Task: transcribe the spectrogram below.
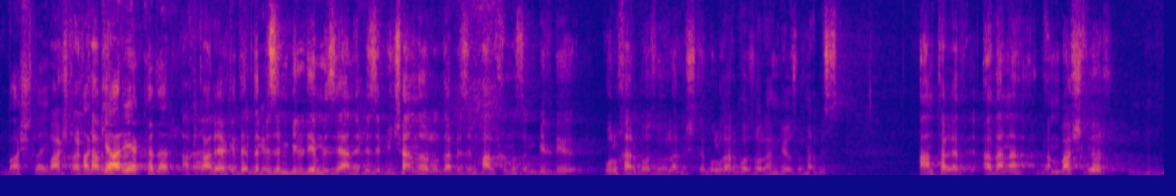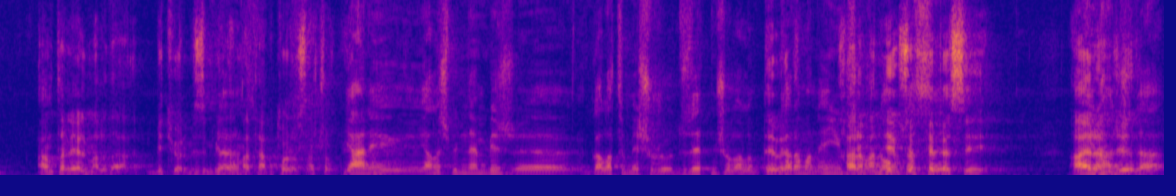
başlayıp Başlar, tabii. Hakkari'ye kadar Hakkari'ye e, gider de gidiyor. bizim bildiğimiz yani bizim İç Anadolu'da bizim halkımızın bildiği Bulgar bozu olan işte Bulgar bozu olan diyoruz ona biz. Antalya, Adana'dan başlıyor. Antalya Elmalı'da bitiyor bizim bildiğimiz Evet. ama tabii Toroslar çok büyük. Yani yanlış bilinen bir e, Galata meşhuru düzeltmiş olalım. Evet. Karaman'ın en yüksek Karaman'ın en noktası yüksek tepesi Ayrancı, Ayrancı'da.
